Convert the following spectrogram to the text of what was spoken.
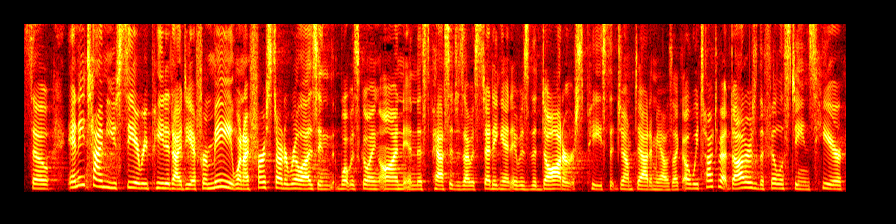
So, anytime you see a repeated idea, for me, when I first started realizing what was going on in this passage as I was studying it, it was the daughters piece that jumped out at me. I was like, oh, we talked about daughters of the Philistines here,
